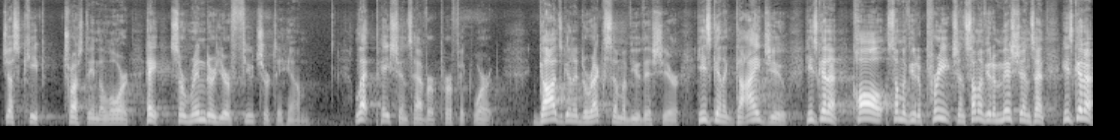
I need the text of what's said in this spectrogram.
just keep trusting the Lord. Hey, surrender your future to Him. Let patience have her perfect work. God's going to direct some of you this year. He's going to guide you. He's going to call some of you to preach and some of you to missions, and He's going to,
